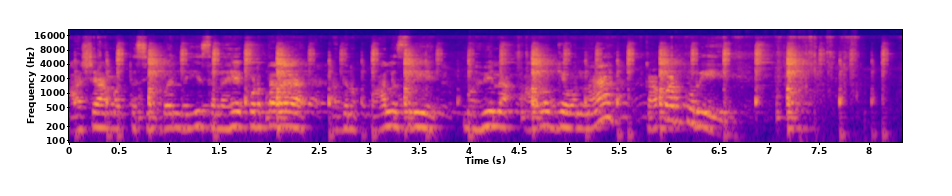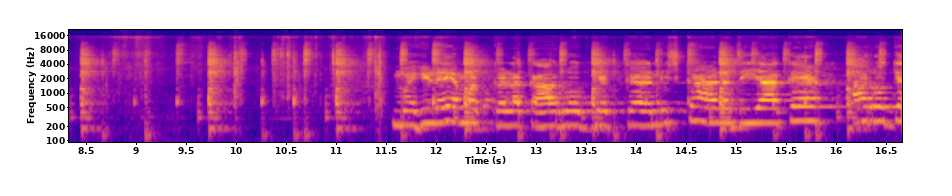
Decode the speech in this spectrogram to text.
ಆಶಾ ಮತ್ತು ಸಿಬ್ಬಂದಿ ಸಲಹೆ ಕೊಡ್ತಾರ. ಅದನ್ನು ಪಾಲಿಸ್ರಿ. ಮಗುವಿನ ಆರೋಗ್ಯವನ್ನ ಕಾಪಾಡ್ಕೋರಿ. ಮಹಿಳೆ ಮಕ್ಕಳ ಆರೋಗ್ಯಕ್ಕ ನಿಷ್ಕಾಳಜಿಯಾಕ, ಆರೋಗ್ಯ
